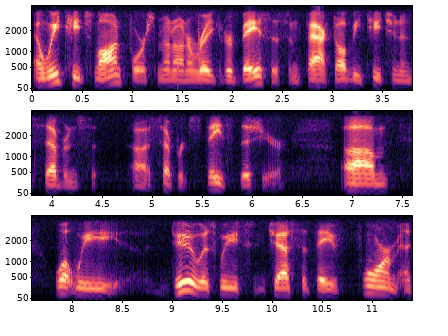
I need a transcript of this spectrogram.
and we teach law enforcement on a regular basis. In fact, I'll be teaching in seven uh, separate states this year. Um, what we do is we suggest that they form a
